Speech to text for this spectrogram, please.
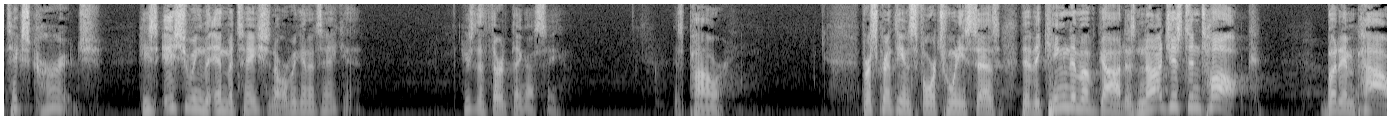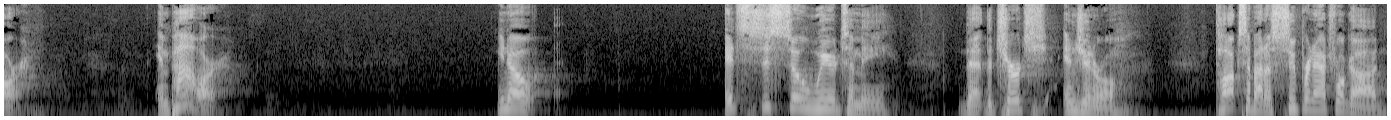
It takes courage. He's issuing the invitation. Are we going to take it? Here's the third thing I see is power. 1 Corinthians 4:20 says that the kingdom of God is not just in talk, but in power. In power. You know, it's just so weird to me that the church in general talks about a supernatural God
